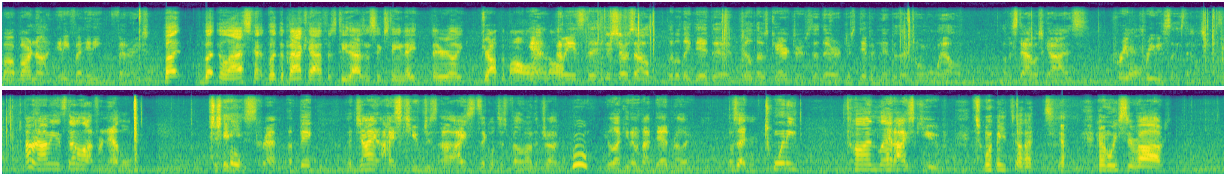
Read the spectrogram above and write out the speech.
bar, bar none. Any any federation. but but the last but the back half is 2016. They they really dropped the ball on Yeah, it all. I mean, it's the, it just shows how little they did to build those characters that they're just dipping into their normal well of established guys, pre- Yeah. previously established guys. I don't know. I mean, it's done a lot for Neville. Oh crap! A big, a giant ice cube just uh, icicle just fell on the truck. Woo. You're lucky I'm not dead, brother. It was a 20 ton lead ice cube. 20 tons, and we survived.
